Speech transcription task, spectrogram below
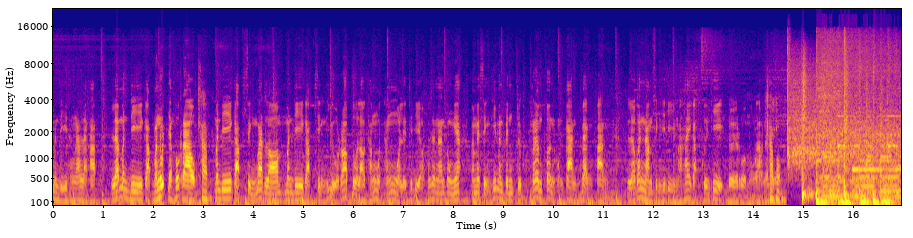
มันดีทั้งนั้นแหละครับ และมันดีกับมนุษย์อย่างพวกเรา ครับ มันดีกับสิ่งแวดล้อม มันดีกับสิ่งที่อยู่รอบตัวเราทั้งหมดทั้งมวลเลยทีเดียว เพราะฉะนั้นตรงเนี้ยมันเป็นสิ่งที่มันเป็นจุดเริ่มต้นของการแบ่งปัน แล้วก็นำสิ่งดีๆ มาให้กับพื้นที่โดยรวมของเรานั่นครับเอผงม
